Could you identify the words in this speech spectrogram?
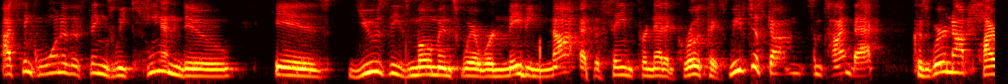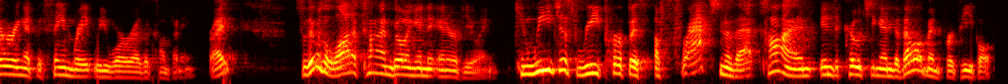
I think one of the things we can do is use these moments where we're maybe not at the same frenetic growth pace. We've just gotten some time back because we're not hiring at the same rate we were as a company, right? So there was a lot of time going into interviewing. Can we just repurpose a fraction of that time into coaching and development for people?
